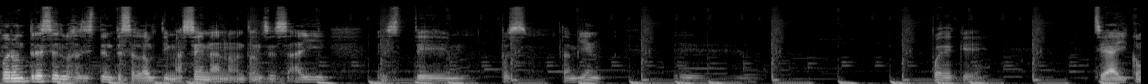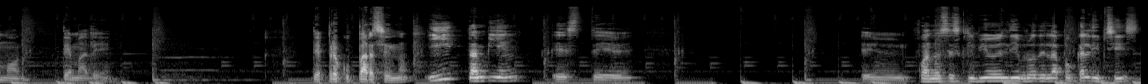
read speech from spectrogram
fueron 13 los asistentes a la última cena, ¿no? Entonces ahí, este, pues también eh, puede que sea ahí como tema de, de preocuparse, ¿no? Y también, este, eh, cuando se escribió el libro del Apocalipsis,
